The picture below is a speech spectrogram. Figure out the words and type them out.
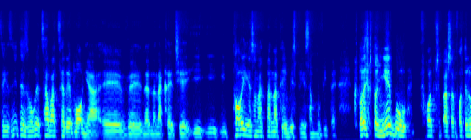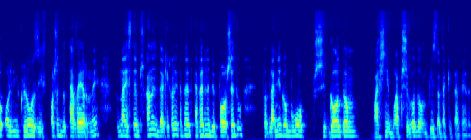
to jedzenie to jest w ogóle cała ceremonia y, w, na, na, Krecie i, i, i to jest na, na, na, tej wyspie niesamowite. Ktoś, kto nie był w, przepraszam, w hotelu all inclusive, poszedł do tawerny, to na jestem przekonany, do jakiejkolwiek tawerny by poszedł, to dla niego było przygodą, właśnie była przygodą wizyta takiej tawerny.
